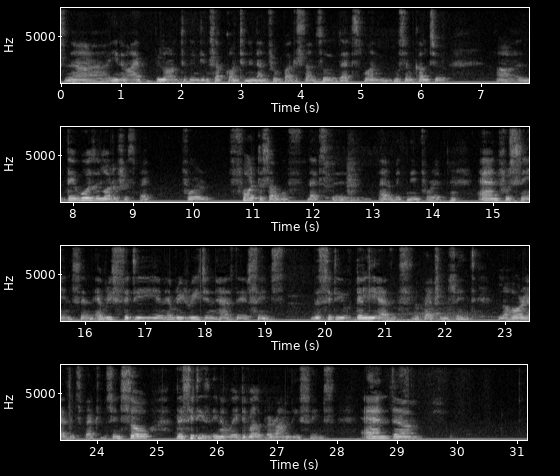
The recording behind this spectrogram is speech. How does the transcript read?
uh, you know, I belong to the Indian subcontinent. I'm from Pakistan, so that's one Muslim culture. Uh, there was a lot of respect for for tasawwuf. That's the Arabic name for it, and for saints. And every city and every region has their saints. The city of Delhi has its patron saint. Lahore has its patron saint. So the cities, in a way, develop around these saints, and. Um,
